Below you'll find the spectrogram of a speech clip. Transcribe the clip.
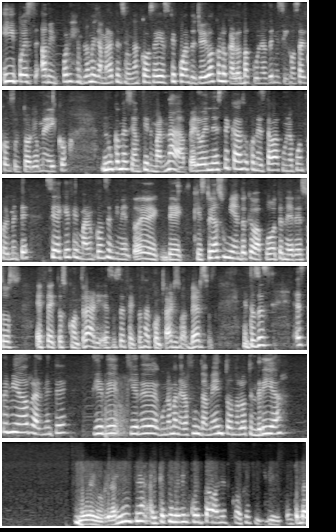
y pues a mí, por ejemplo, me llama la atención una cosa y es que cuando yo iba a colocar las vacunas de mis hijos al consultorio médico, nunca me hacían firmar nada, pero en este caso, con esta vacuna puntualmente, sí hay que firmar un consentimiento de, de que estoy asumiendo que va a poder tener esos efectos contrarios, esos efectos al contrario o adversos. Entonces, este miedo realmente tiene, tiene de alguna manera fundamento, no lo tendría. Bueno, realmente hay que tener en cuenta varias cosas y, y entonces le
